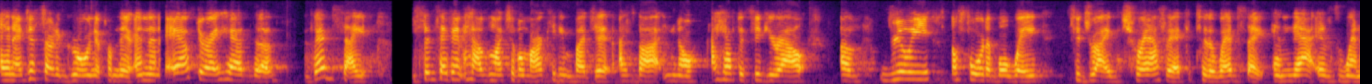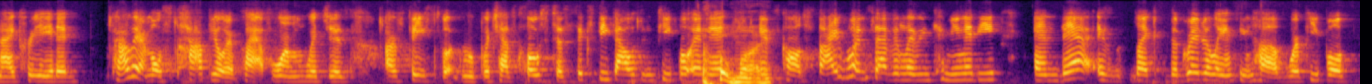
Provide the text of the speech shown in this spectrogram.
And I just started growing it from there. And then after I had the website, since I didn't have much of a marketing budget, I thought, you know, I have to figure out a really affordable way to drive traffic to the website. And that is when I created probably our most popular platform, which is our Facebook group, which has close to 60,000 people in it. Oh my. It's called 517 Living Community. And that is like the greater Lansing hub where people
